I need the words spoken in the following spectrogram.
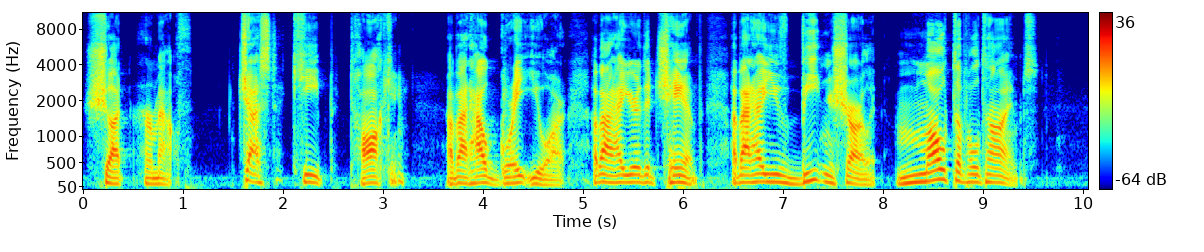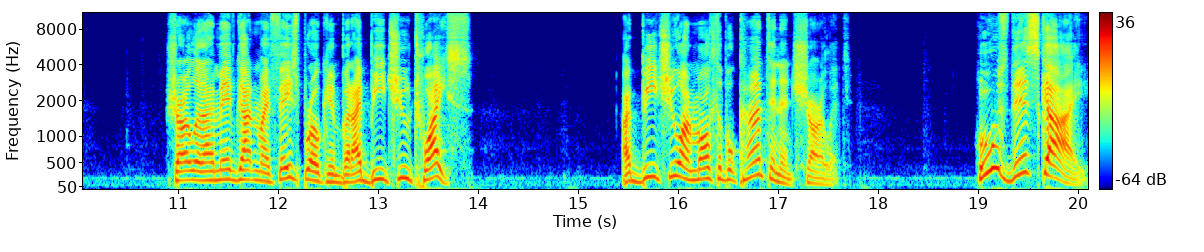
shut her mouth. Just keep talking about how great you are, about how you're the champ, about how you've beaten Charlotte multiple times. Charlotte, I may have gotten my face broken, but I beat you twice. I beat you on multiple continents, Charlotte. Who's this guy?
